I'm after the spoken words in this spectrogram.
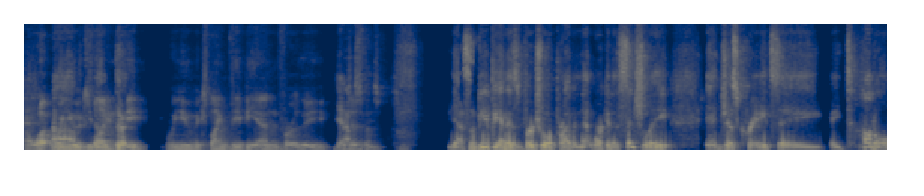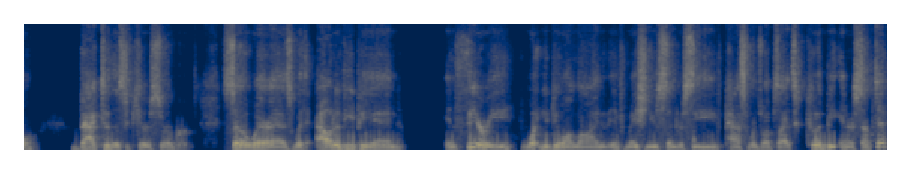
Now, what will you um, explain? You know, v, will you explain VPN for the yeah. participants? Yeah, so VPN is virtual private network, and essentially, it just creates a a tunnel back to the secure server. So whereas without a VPN, in theory, what you do online and the information you send, receive, passwords, websites could be intercepted.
